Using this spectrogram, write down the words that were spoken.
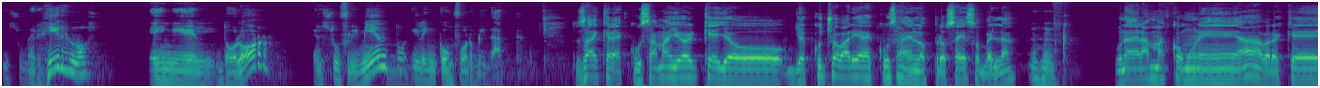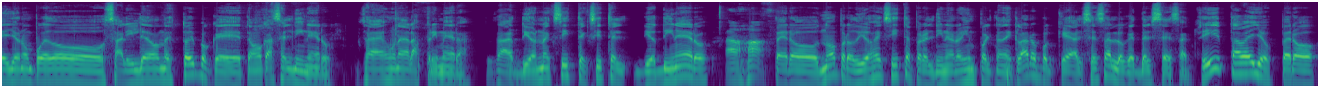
y sumergirnos en el dolor, el sufrimiento y la inconformidad. Tú sabes que la excusa mayor que yo, yo escucho varias excusas en los procesos, ¿verdad? Una de las más comunes es, ah, pero es que yo no puedo salir de donde estoy porque tengo que hacer dinero. O sea, es una de las primeras. O sea, Dios no existe, existe el Dios dinero. Ajá. Pero no, pero Dios existe, pero el dinero es importante. Claro, porque al César lo que es del César. Sí, está bello, pero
